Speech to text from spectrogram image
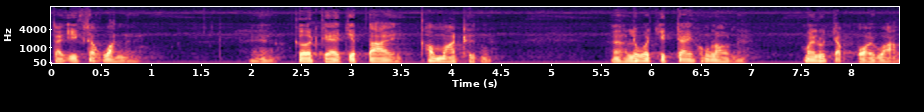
แต่อีกสักวันเกิดแก่เจ็บตายเข้ามาถึงหรือว่าจิตใจของเราเนี่ย ไม่รู้จักปล่อยวาง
